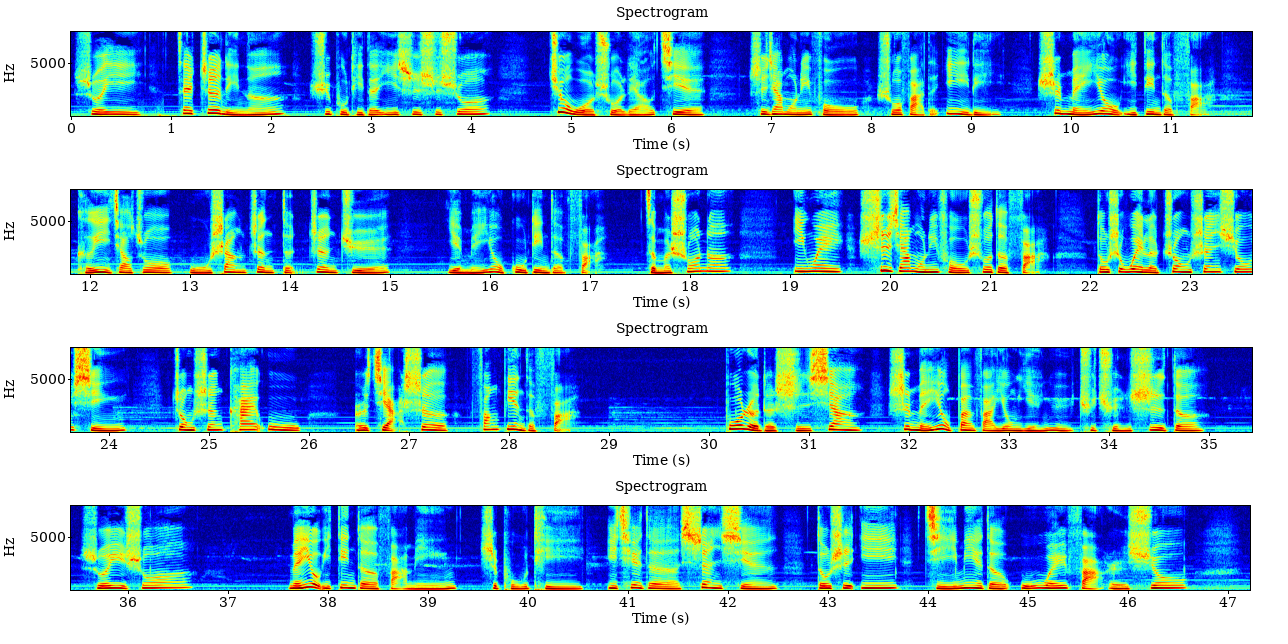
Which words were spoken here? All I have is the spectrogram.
所以在这里呢，须菩提的意思是说，就我所了解，释迦牟尼佛说法的义理。是没有一定的法可以叫做无上正等正觉，也没有固定的法。怎么说呢？因为释迦牟尼佛说的法，都是为了众生修行、众生开悟而假设方便的法。般若的实相是没有办法用言语去诠释的。所以说，没有一定的法名是菩提，一切的圣贤都是依极灭的无为法而修，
